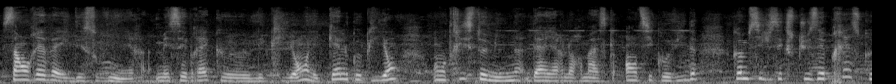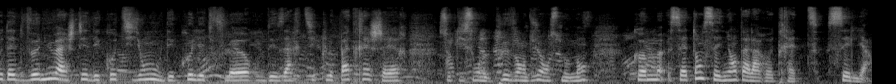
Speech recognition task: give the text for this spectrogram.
Ça en réveille des souvenirs. Mais c'est vrai que les clients, les quelques clients, ont triste mine derrière leur masque anti-Covid, comme s'ils s'excusaient presque d'être venus acheter des cotillons ou des colliers de fleurs ou des articles pas très chers, ceux qui sont le plus vendus en ce moment, comme cette enseignante à la retraite, Célia.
